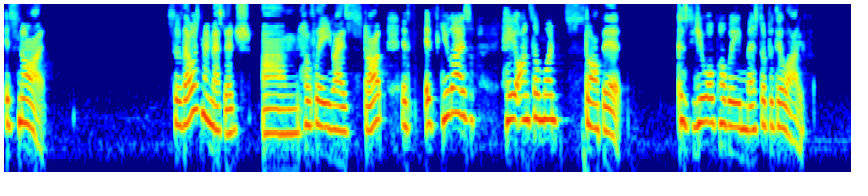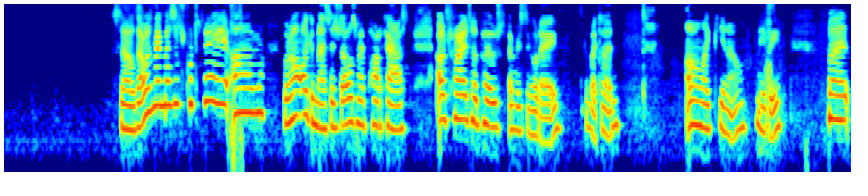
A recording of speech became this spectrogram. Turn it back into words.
It's not. So that was my message. Um, hopefully you guys stop. If if you guys hate on someone, stop it. Cause you will probably mess up with your life. So that was my message for today. Um, but not like a message. That was my podcast. I'll try to post every single day if I could. Oh, like you know, maybe. But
